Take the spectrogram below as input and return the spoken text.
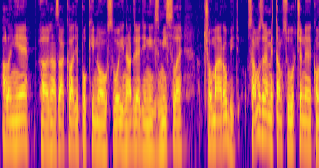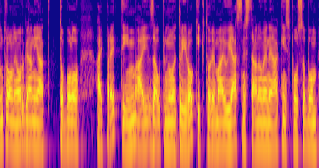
ale nie na základe pokynov svojich nadriadených v zmysle čo má robiť. Samozrejme, tam sú určené kontrolné orgány a to bolo aj predtým, aj za uplynulé tri roky, ktoré majú jasne stanovené, akým spôsobom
